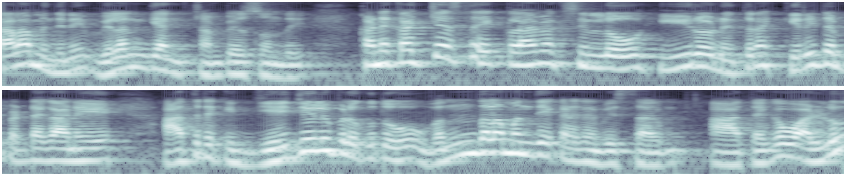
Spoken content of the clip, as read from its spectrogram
చాలామందిని విలన్ గ్యాంగ్ చంపేస్తుంది. కానీ కట్ చేస్తే క్లైమాక్స్ సీన్లో హీరో నెత్తిన కిరీటం పెట్టగానే అతనికి జేజేలు పలుకుతూ వందల మంది అక్కడ కనిపిస్తారు. ఆ తెగ వాళ్ళు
